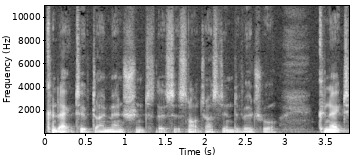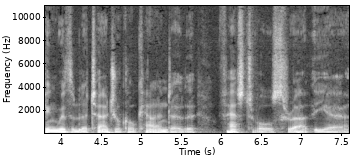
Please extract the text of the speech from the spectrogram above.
collective dimension to this, it's not just individual. Connecting with the liturgical calendar, the festivals throughout the year.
